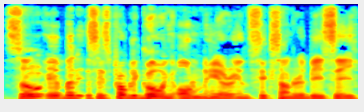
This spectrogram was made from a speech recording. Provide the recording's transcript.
So, uh, but it's, it's probably going on here in 600 BC.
